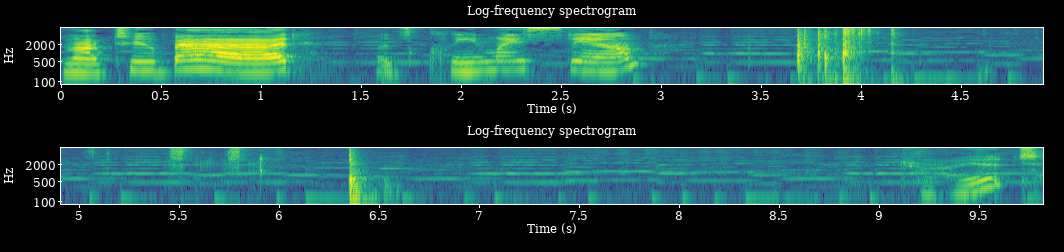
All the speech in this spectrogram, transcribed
Not too bad. Let's clean my stamp. Try it.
